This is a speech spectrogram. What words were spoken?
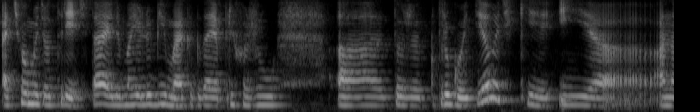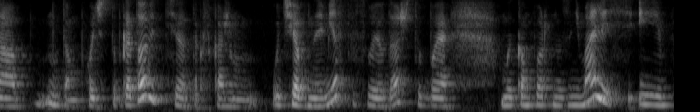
о чем идет речь, да, или мое любимое, когда я прихожу тоже к другой девочке, и а, она, ну, там, хочет подготовить, так скажем, учебное место свое, да, чтобы мы комфортно занимались, и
